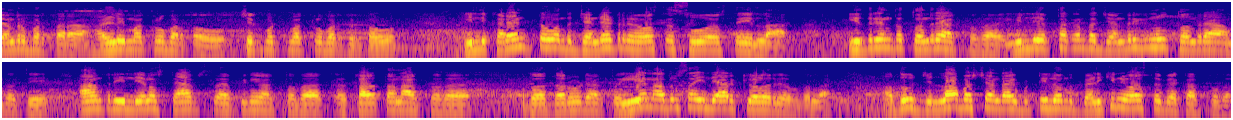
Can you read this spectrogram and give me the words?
ಜನರು ಬರ್ತಾರ, ಹಳ್ಳಿ ಮಕ್ಕಳು ಬರ್ತಾವು, ಚಿಕ್ಕ ಪುಟ್ಟ ಮಕ್ಕಳು ಬರ್ತಿರ್ತಾವು. ಇಲ್ಲಿ ಕರೆಂಟ್ ಒಂದು ಜನರೇಟರ್ ವ್ಯವಸ್ಥೆ, ಸುವ್ಯವಸ್ಥೆ ಇಲ್ಲ. ಇದರಿಂದ ತೊಂದರೆ ಆಗ್ತದ. ಇಲ್ಲಿ ಇರ್ತಕ್ಕಂಥ ಜನರಿಗೂ ತೊಂದರೆ ಆಗತಿ ಆನಂತರ ಇಲ್ಲಿ ಏನೋ ಸ್ಟ್ಯಾಪ್ ಸ್ಟ್ಯಾಪಿಂಗ್ ಆಗ್ತದ ಕಳ್ತನ ಆಗ್ತದ, ಅಥವಾ ದರೋಡೆ ಆಗ್ತದೆ. ಏನಾದ್ರೂ ಸಹ ಇಲ್ಲಿ ಯಾರು ಕೇಳೋರು ಇರೋದಿಲ್ಲ. ಅದು ಜಿಲ್ಲಾ ಬಸ್ ಸ್ಟ್ಯಾಂಡ್ ಆಗಿಬಿಟ್ಟು ಇಲ್ಲಿ ಒಂದು ಬೆಳಕಿನ ವ್ಯವಸ್ಥೆ ಬೇಕಾಗ್ತದೆ.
